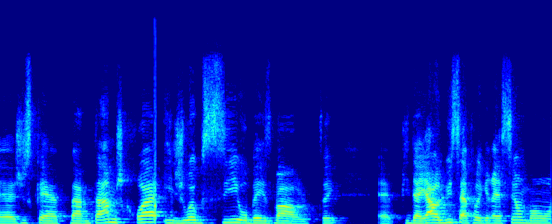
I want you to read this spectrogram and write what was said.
euh, jusqu'à Bam je crois, il jouait aussi au baseball. Euh, puis d'ailleurs, lui, sa progression, bon,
